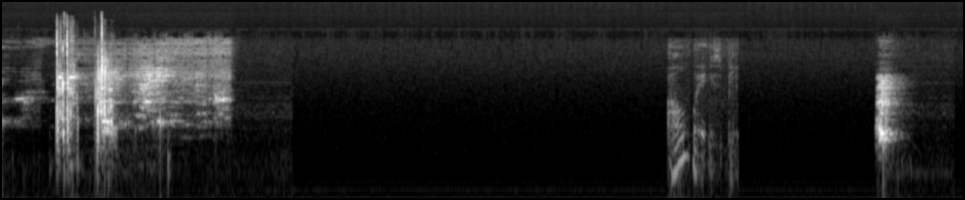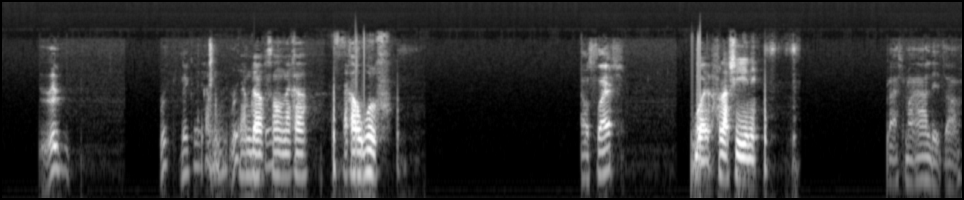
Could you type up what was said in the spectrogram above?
Root, nigga. I'm dog nigga. sound like a like a wolf. That was Flash. Boy, flashy in it. Flash my eyelids off.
